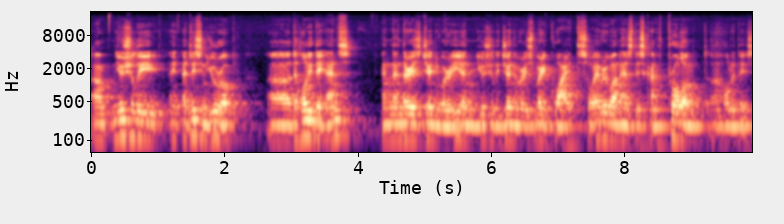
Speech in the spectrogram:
um, usually, at least in Europe, uh, the holiday ends and then there is January, and usually January is very quiet. So everyone has this kind of prolonged uh, holidays.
